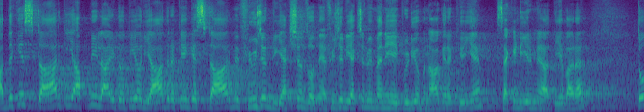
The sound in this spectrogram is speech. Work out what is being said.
अब देखिए स्टार की अपनी लाइट होती है, और याद रखें कि स्टार में फ्यूजन रिएक्शंस होते हैं। फ्यूजन रिएक्शन में मैंने एक वीडियो बना के रखी हुई है सेकंड ईयर में आती है बहरहाल। तो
